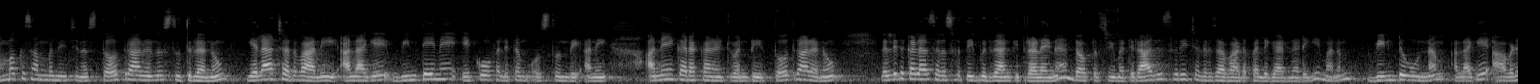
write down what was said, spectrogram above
అమ్మకు సంబంధించిన స్తోత్రాలను స్థుతులను ఎలా చదవాలి అలాగే వింటేనే ఎక్కువ ఫలితం వస్తుంది అని అనేక రకాలైనటువంటి స్తోత్రాలను లలిత కళా సరస్వతి బిరుదాంకితురాలైన డాక్టర్ శ్రీమతి రాజేశ్వరి చంద్రజా వాడపల్లి గారిని అడిగి మనం వింటూ ఉన్నాం అలాగే ఆవిడ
